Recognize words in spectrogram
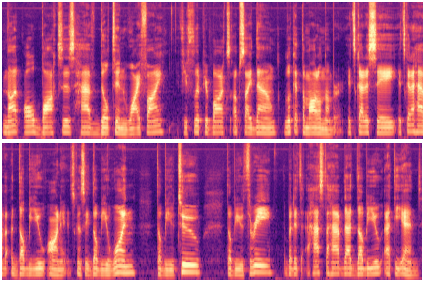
not all boxes have built-in Wi-Fi. If you flip your box upside down, look at the model number. It's got to say, it's going to have a W on it. It's going to say W1, W2, W3, but it has to have that W at the end.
